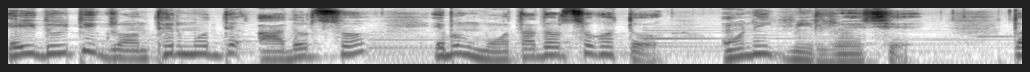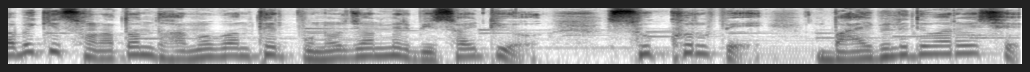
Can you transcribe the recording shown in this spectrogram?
এই দুইটি গ্রন্থের মধ্যে আদর্শ এবং মতাদর্শগত অনেক মিল রয়েছে। তবে কি সনাতন ধর্মগ্রন্থের পুনর্জন্মের বিষয়টিও সূক্ষ্মরূপে বাইবেলে দেওয়া রয়েছে?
